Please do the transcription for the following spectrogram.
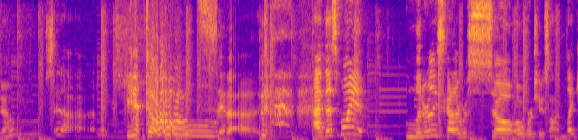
don't say that. Yeah, don't say that. At this point, literally Skylar was so over Tucson. Like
